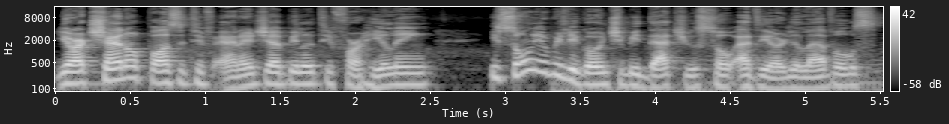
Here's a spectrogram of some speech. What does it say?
Your channel positive energy ability for healing is only really going to be that useful at the early levels,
